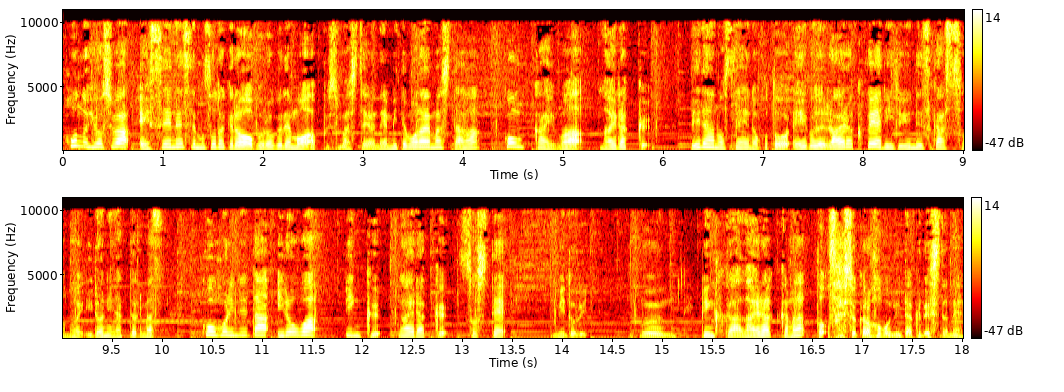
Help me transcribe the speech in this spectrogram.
本の表紙は SNS でもそうだけど、ブログでもアップしましたよね。見てもらいました？今回は、ライラック。レナーの性のことを英語でライラックフェアリーと言うんですが、その色になっております。候補に出た色は、ピンク、ライラック、そして緑。うん、ピンクかライラックかなと最初からほぼ2択でしたね。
